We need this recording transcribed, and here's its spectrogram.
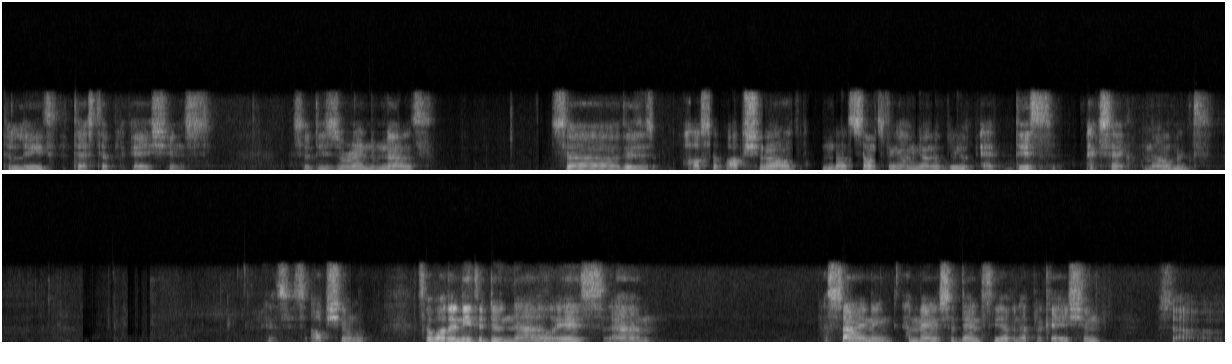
Delete the test applications. So this is a random node. So this is also optional, not something I'm gonna do at this exact moment. Yes, it's optional. So what I need to do now is um, assigning a managed identity of an application. So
